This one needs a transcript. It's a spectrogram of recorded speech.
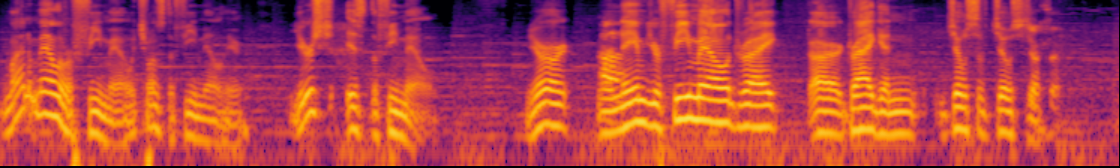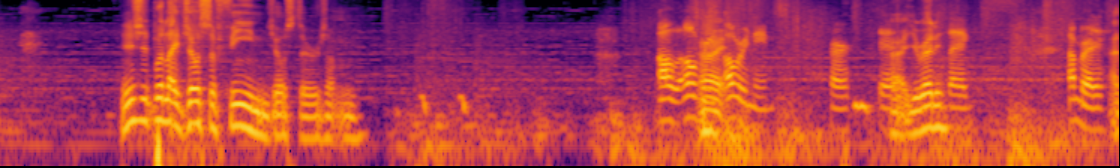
mine a male or a female? Which one's the female here? Yours is the female. You're Uh, named your female drag uh, dragon Joseph Joestar. Joseph. You should put like Josephine Joestar or something. I'll I'll, re- Alright. I'll rename her. All right, you ready? Leg. I'm ready. I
